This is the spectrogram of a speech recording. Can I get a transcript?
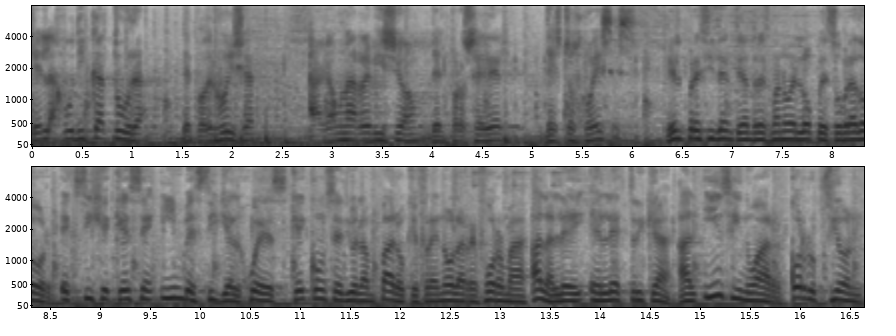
que la judicatura del Poder Judicial haga una revisión del proceder de estos jueces. El presidente Andrés Manuel López Obrador exige que se investigue al juez que concedió el amparo que frenó la reforma a la ley eléctrica al insinuar corrupción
